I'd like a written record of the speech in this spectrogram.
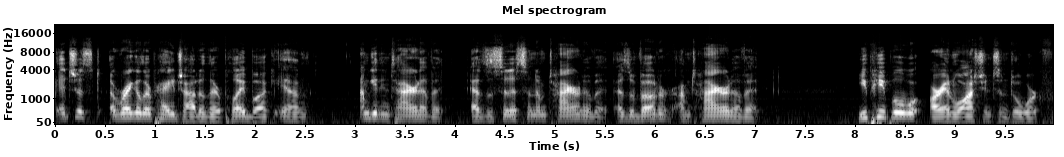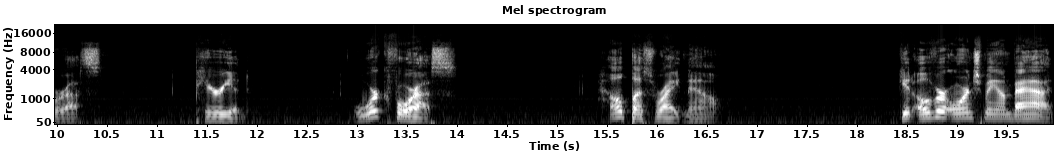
it's just a regular page out of their playbook, and I'm getting tired of it. As a citizen, I'm tired of it. As a voter, I'm tired of it. You people are in Washington to work for us. Period. Work for us. Help us right now. Get over Orange Man bad.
